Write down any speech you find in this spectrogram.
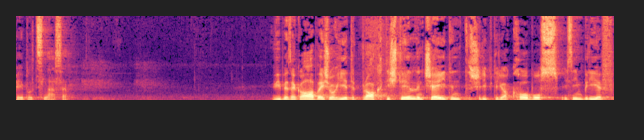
die Bibel zu lesen. Wie bei den Gaben ist auch hier der praktische Teil entscheidend. Das schreibt der Jakobus in seinem Brief.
